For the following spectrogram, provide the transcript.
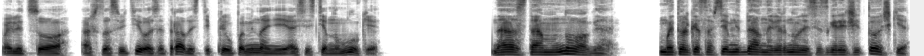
Мое лицо аж засветилось от радости при упоминании о системном луке. Нас там много. Мы только совсем недавно вернулись из горячей точки.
